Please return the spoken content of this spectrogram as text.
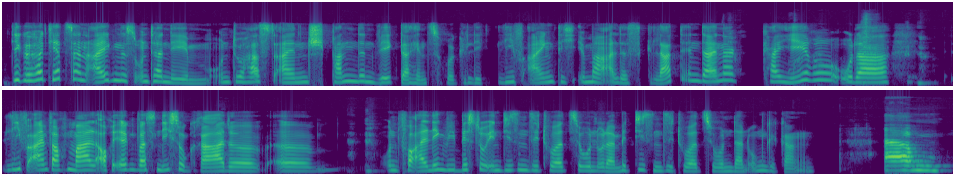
Dir gehört jetzt ein eigenes Unternehmen und du hast einen spannenden Weg dahin zurückgelegt. Lief eigentlich immer alles glatt in deiner Karriere oder lief einfach mal auch irgendwas nicht so gerade? Äh, und vor allen Dingen, wie bist du in diesen Situationen oder mit diesen Situationen dann umgegangen? Ähm,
